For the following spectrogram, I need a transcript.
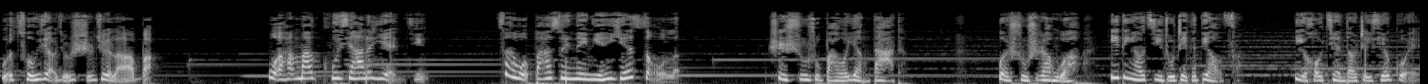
我从小就失去了阿爸，我阿妈哭瞎了眼睛，在我八岁那年也走了，是叔叔把我养大的。我叔叔让我一定要记住这个调子。以后见到这些鬼，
